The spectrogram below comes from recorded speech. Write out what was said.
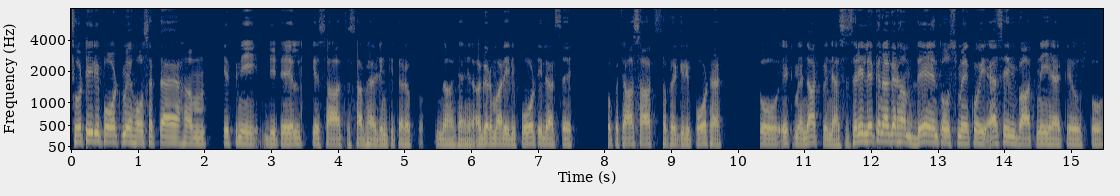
چھوٹی رپورٹ میں ہو سکتا ہے ہم اتنی ڈیٹیل کے ساتھ سب ہیڈنگ کی طرف نہ جائیں۔ اگر ہماری رپورٹ ہی لٹ سے تو پچاس ساٹھ صفحے کی رپورٹ ہے، تو اٹ میں ناٹ بی نیسسری لیکن اگر ہم دیں تو اس میں کوئی ایسی بھی بات نہیں ہے کہ اس کو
